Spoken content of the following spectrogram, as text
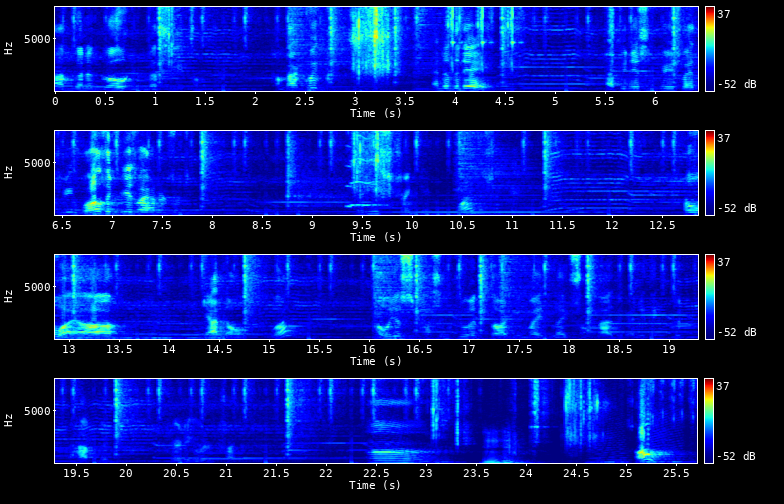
I'm gonna go investigate something. Come back quick. End of the day. Happiness increased by 3, wealth increased by 150. City is shrinking. Why is it shrinking? Oh, I, uh, Gandalf. What? I was just passing through and thought you might like some magic. Anything could happen. Care to give it a try? Hmm. Mm-hmm. Oh!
